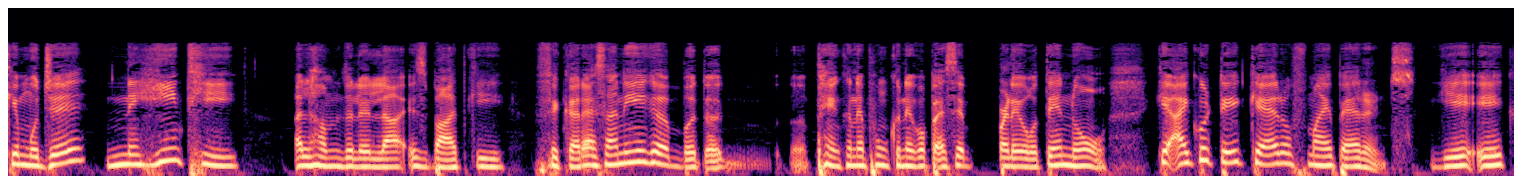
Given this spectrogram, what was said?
कि मुझे नहीं थी, अल्हम्दुलिल्लाह, इस बात की फ़िक्र। ऐसा नहीं है कि फेंकने फूंकने को पैसे पड़े होते हैं? नो कि आई को take care of my parents ये एक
